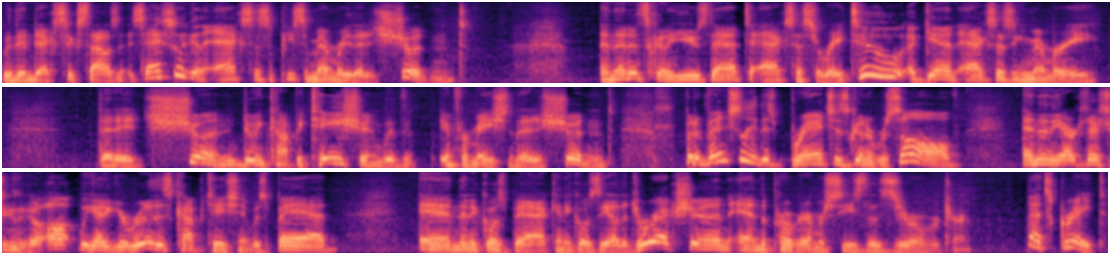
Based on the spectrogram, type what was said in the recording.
with index 6000. It's actually going to access a piece of memory that it shouldn't. And then it's going to use that to access array two, again, accessing memory that it shouldn't, doing computation with information that it shouldn't. But eventually this branch is going to resolve, and then the architecture is going to go, oh, we got to get rid of this computation. It was bad. And then it goes back and it goes the other direction, and the programmer sees the zero return. That's great,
